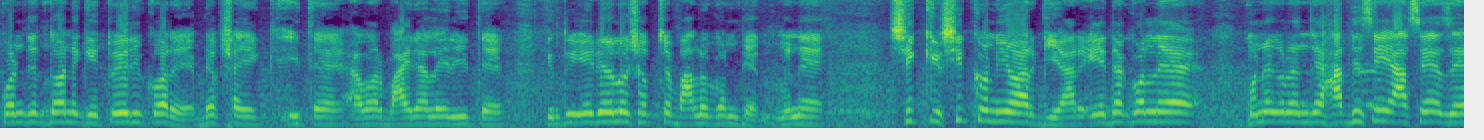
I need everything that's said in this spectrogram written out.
কন্টেন্ট তো অনেকেই তৈরি করে, ব্যবসায়িক ইতে, আবার ভাইরালের ইতে, কিন্তু এটা হলো সবচেয়ে ভালো কন্টেন্ট মানে শিক্ষি- শিক্ষণীয় আর কি, আর এটা করলে মনে করেন যে হাদিসেই আছে যে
